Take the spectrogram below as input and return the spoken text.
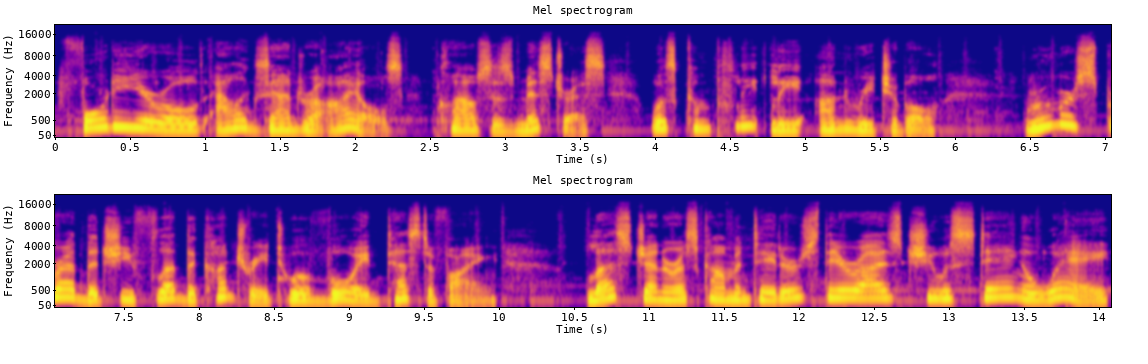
40 year old Alexandra Isles, Claus's mistress, was completely unreachable rumors spread that she fled the country to avoid testifying. Less generous commentators theorized she was staying away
